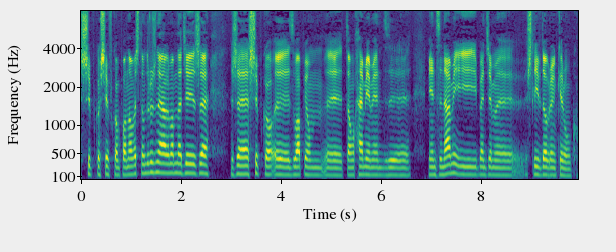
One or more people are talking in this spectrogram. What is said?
szybko się wkomponować w tą drużynę, ale mam nadzieję, że, że szybko złapią tą chemię między, między nami i będziemy szli w dobrym kierunku.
